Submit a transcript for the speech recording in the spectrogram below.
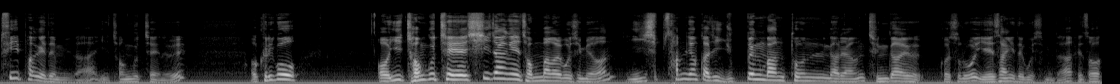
투입하게 됩니다. 이 전구체를 어, 그리고 어, 이 전구체의 시장의 전망을 보시면 23년까지 600만 톤 가량 증가할 것으로 예상이 되고 있습니다. 그래서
